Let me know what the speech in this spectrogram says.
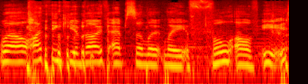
Well, I think you're both absolutely full of it.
